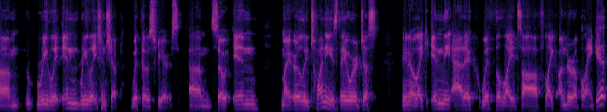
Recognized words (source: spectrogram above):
um, rela- in relationship with those fears. Um, so in my early 20s, they were just, you know, like in the attic with the lights off, like under a blanket.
